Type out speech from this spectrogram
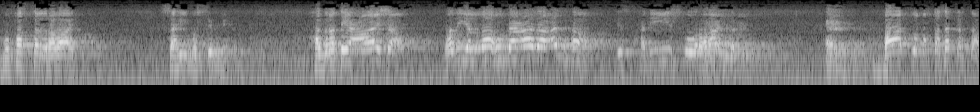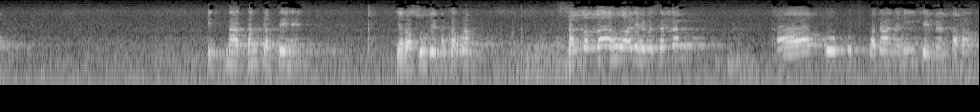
مفصل روایت صحیح مسلم میں حضرت عائشہ رضی اللہ تعالی عنہ اس حدیث کو روایت کریں بات کو مختصر کرتا ہوں۔ اتنا تنگ کرتے ہیں کہ رسول مکرم صلی اللہ علیہ وسلم، آپ کو کچھ پتا نہیں کہ میں کہا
